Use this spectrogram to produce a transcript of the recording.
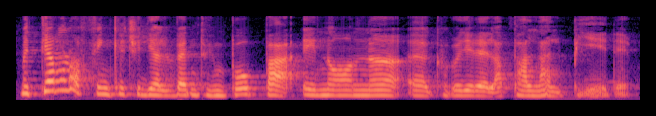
Mettiamolo affinché ci dia il vento in poppa e non, eh, come dire, la palla al piede.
